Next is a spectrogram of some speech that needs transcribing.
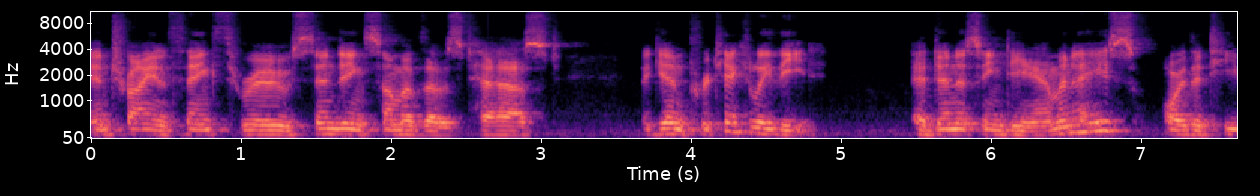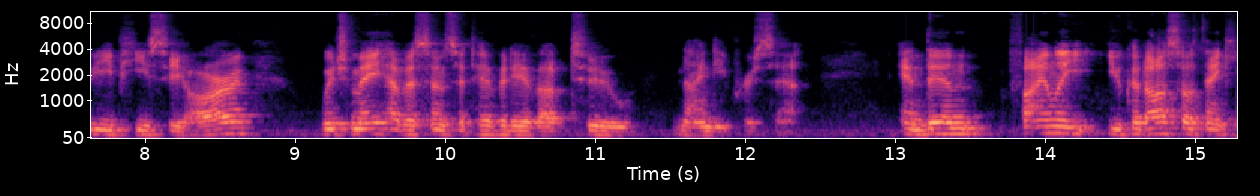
and try and think through sending some of those tests. Again, particularly the adenosine deaminase or the TB PCR, which may have a sensitivity of up to 90%. And then finally, you could also think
